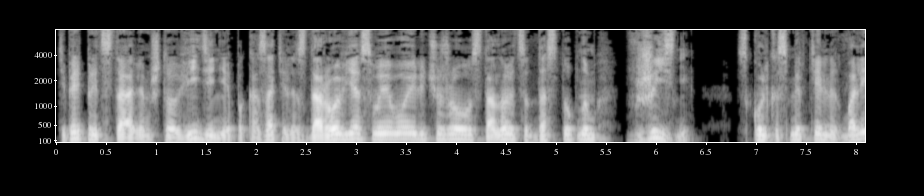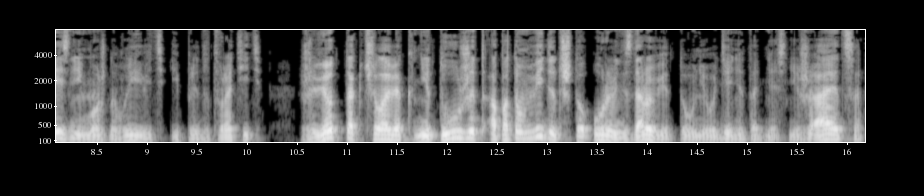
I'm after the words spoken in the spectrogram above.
Теперь представим, что видение показателя здоровья своего или чужого становится доступным в жизни. Сколько смертельных болезней можно выявить и предотвратить. Живет так человек, не тужит, а потом видит, что уровень здоровья-то у него день ото дня снижается,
